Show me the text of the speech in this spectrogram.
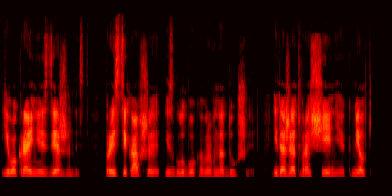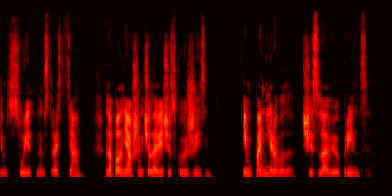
Его крайняя сдержанность, проистекавшая из глубокого равнодушия и даже отвращения к мелким суетным страстям, наполнявшим человеческую жизнь, импонировало тщеславию принца,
